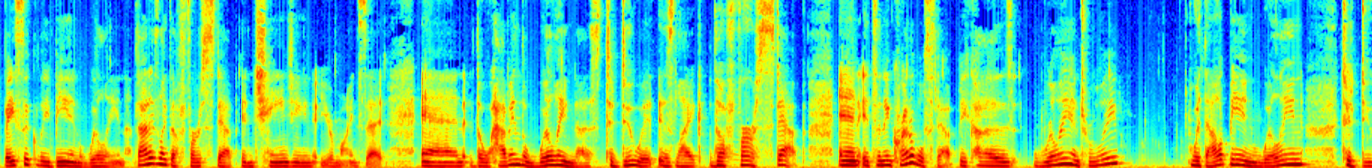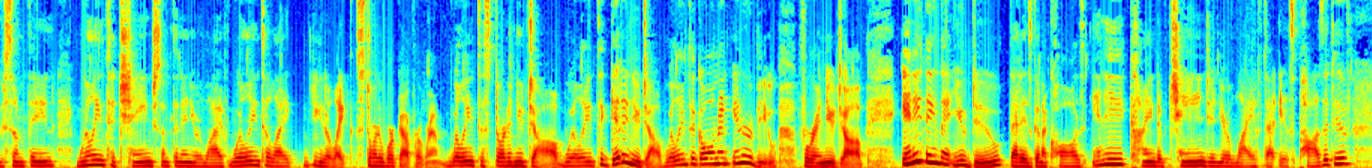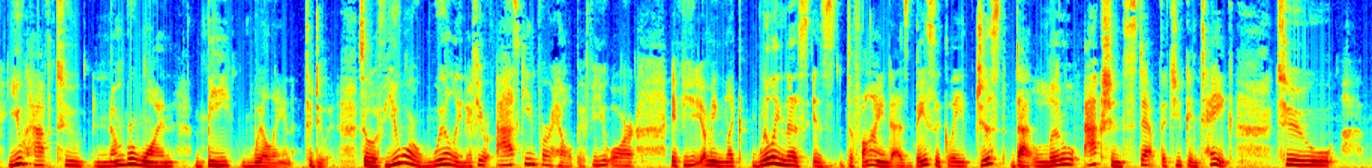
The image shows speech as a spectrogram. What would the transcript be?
basically being willing. That is like the first step in changing your mindset. And the having the willingness to do it is like the first step. And it's an incredible step because really and truly without being willing to do something, willing to change something in your life, willing to like, you know, like start a workout program, willing to start a new job, willing to get a new job, willing to go on an interview for a new job. Anything that you do that is going to cause any kind of change in your life that is positive, you have to, number one, be willing to do it. So if you are willing, if you're asking for help, if you are, if you, I mean, like willingness is defined as basically just that little action step that you can take to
